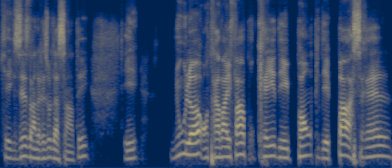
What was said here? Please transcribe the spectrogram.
qui existe dans le réseau de la santé. Et nous, là, on travaille fort pour créer des ponts et des passerelles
